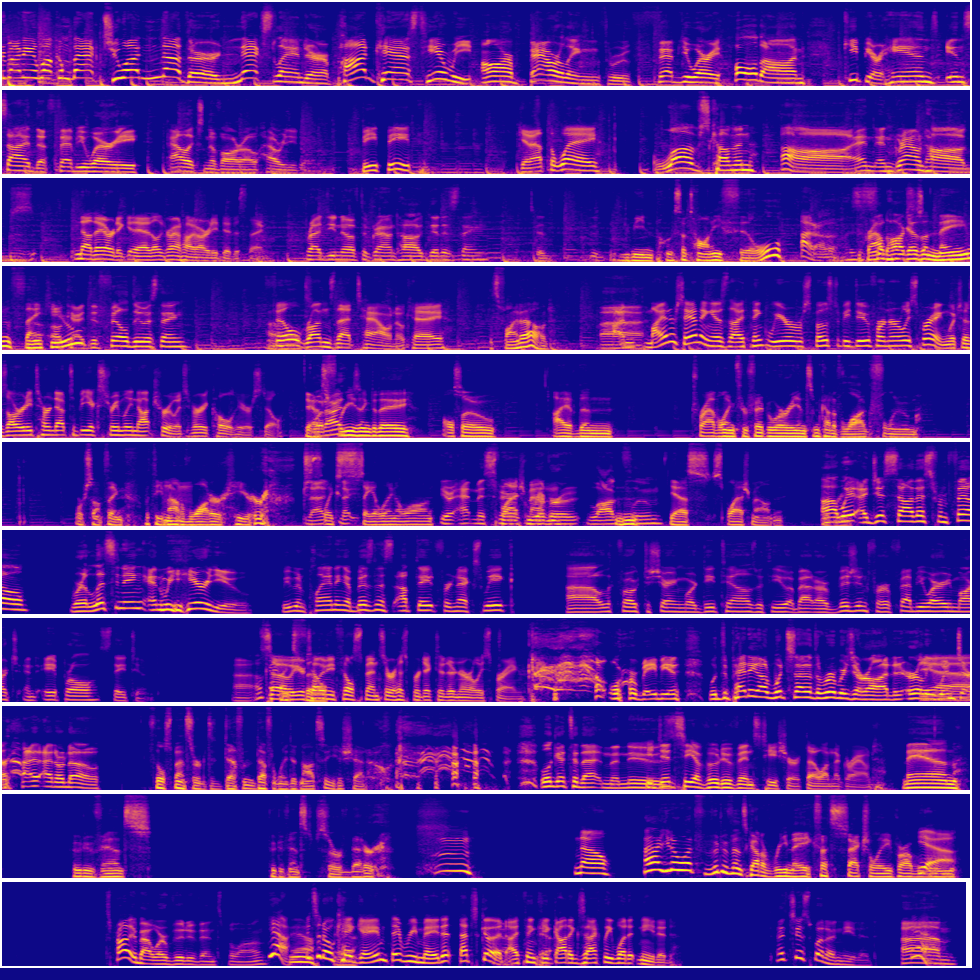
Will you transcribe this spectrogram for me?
everybody, and welcome back to another Nextlander podcast. Here we are barreling through February. Hold on. Keep your hands inside the February. Alex Navarro, how are you doing? Beep beep. Get out the way. Love's coming. Ah, and, and groundhogs. No, they already. Yeah, the groundhog already did his thing. Brad, do you know if the groundhog did his thing? You mean Punxsutawney Phil? I don't know. Is Groundhog still- has a name, thank you. Okay, did Phil do his thing? Phil runs that town. Okay. Let's find out. Uh, I'm, my understanding is that I think we're supposed to be due for an early spring, which has already turned out to be extremely not true. It's very cold here still. Yeah, What it's I- freezing today. Also, I have been traveling through February in some kind of log flume or something with the amount of water here. Just That- like that- sailing along. Your atmospheric Splash Mountain. river log flume? Yes, Splash Mountain. Uh, wait, I just saw this from Phil. We're listening and we hear you. We've been planning a business update for next week. Uh, look forward to sharing more details with you about our vision for February, March, and April. Stay tuned. Uh, okay. So Thanks, you're Phil. telling me Phil Spencer has predicted an early spring? or maybe, well, depending on which side of the rumors you're on, in early Yeah. winter. I, I don't know. Phil Spencer def- definitely did not see his shadow. We'll get to that in the news. he did see a Voodoo Vince T-shirt though on the ground. Man, Voodoo Vince. Voodoo Vince deserved better. Mm, no. Ah, you know what? Voodoo Vince got a remake. That's actually probably Yeah. It's probably about where Voodoo Vince belong. Yeah, Yeah, it's an okay yeah. game. They remade it. That's good. Yeah, I think yeah. it got exactly what it needed. That's just what I needed. Yeah. Um,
